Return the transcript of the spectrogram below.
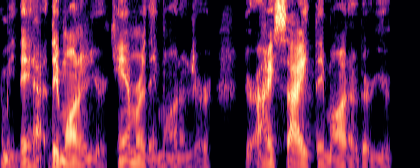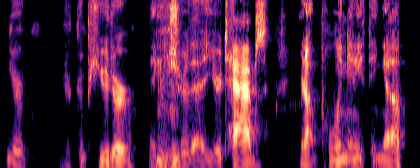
I mean, they have they monitor your camera, they monitor your eyesight, they monitor your your your computer, making mm-hmm. sure that your tabs you're not pulling anything up.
